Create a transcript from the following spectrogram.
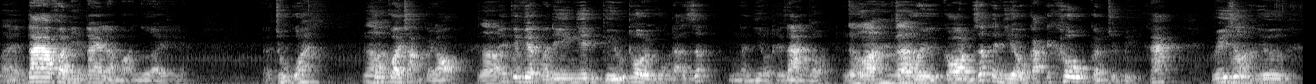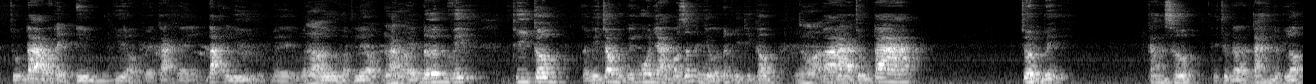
Đấy, Vâng. Đa phần hiện nay là mọi người chủ quan, Rồi. không quan trọng cái đó. Rồi. Nên cái việc mà đi nghiên cứu thôi cũng đã rất là nhiều thời gian rồi. Đúng rồi. Vâng. Rồi còn rất là nhiều các cái khâu cần chuẩn bị khác. Ví dụ Rồi. như chúng ta có thể tìm hiểu về các cái đại lý về vật Rồi. tư vật liệu, Đúng các rồi. cái đơn vị thi công. Tại vì trong một cái ngôi nhà có rất là nhiều đơn vị thi công Đúng và chúng ta chuẩn bị càng sớm thì chúng ta càng được lợi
